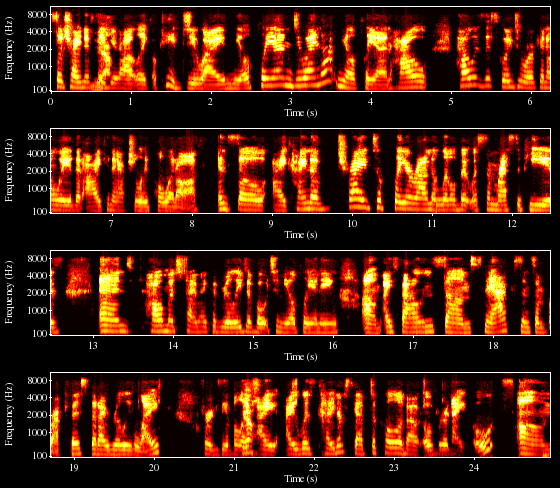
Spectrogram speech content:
So trying to figure yeah. out like, okay, do I meal plan? Do I not meal plan? How how is this going to work in a way that I can actually pull it off? And so I kind of tried to play around a little bit with some recipes and how much time I could really devote to meal planning. Um, I found some snacks and some breakfast that I really like. For example, like yeah. I, I was kind of skeptical about overnight oats. Um,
